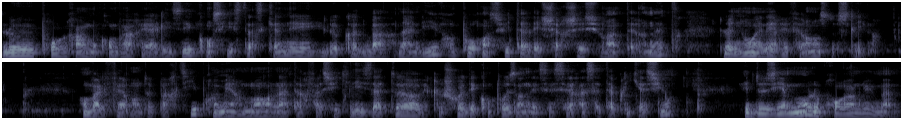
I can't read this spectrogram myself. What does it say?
Le programme qu'on va réaliser consiste à scanner le code barre d'un livre pour ensuite aller chercher sur Internet le nom et les références de ce livre. On va le faire en deux parties. Premièrement, l'interface utilisateur avec le choix des composants nécessaires à cette application. Et deuxièmement, le programme lui-même.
